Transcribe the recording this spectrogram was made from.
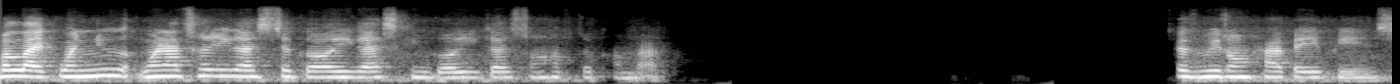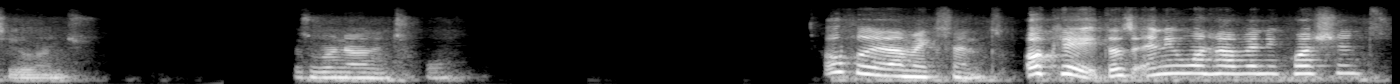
But like when you when I tell you guys to go, you guys can go. You guys don't have to come back. Because we don't have A, B, and C lunch. Because we're not in school. Hopefully that makes sense. Okay, does anyone have any questions?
